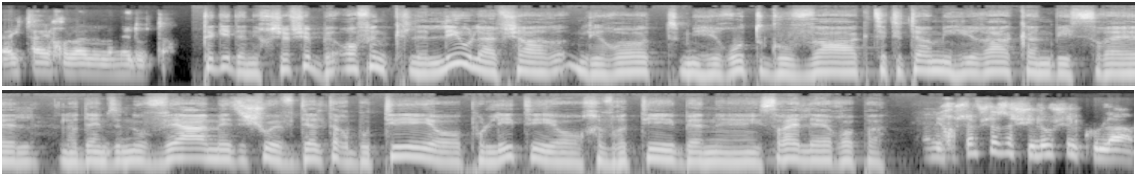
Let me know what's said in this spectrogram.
הייתה יכולה ללמד אותה. תגיד, אני חושב שבאופן כללי אולי אפשר לראות מהירות תגובה קצת יותר מהירה כאן בישראל. לא יודע אם זה נובע מאיזשהו הבדל תרבותי או פוליטי או חברתי בין אה, ישראל לאירופה. אני חושב שזה שילוב של כולם.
